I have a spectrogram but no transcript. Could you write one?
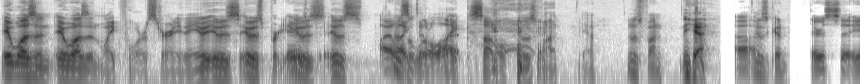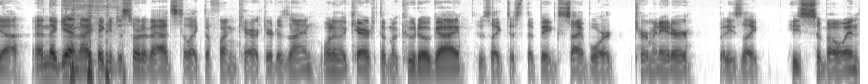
it wasn't it wasn't like forced or anything. It, it was it was pretty. It It was was it was I it was a it a little lot. like subtle. It was fun. Yeah, it was fun. Yeah, Uh, it was good. There's uh, yeah, and again, I think it just sort of adds to like the fun character design. One of the character, the Makutu guy, who's like just the big cyborg Terminator, but he's like he's Samoan,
